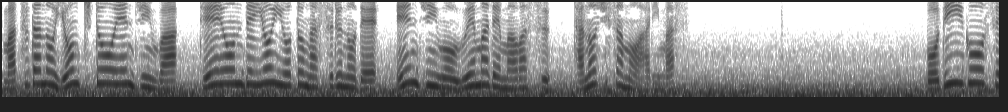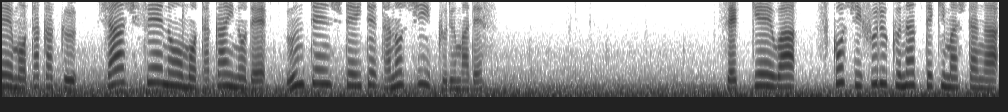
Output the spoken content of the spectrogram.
マツダの4気筒エンジンは低温で良い音がするのでエンジンを上まで回す楽しさもあります。ボディ剛性も高く、シャーシ性能も高いので、運転していて楽しい車です。設計は少し古くなってきましたが、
